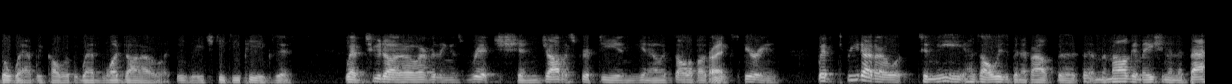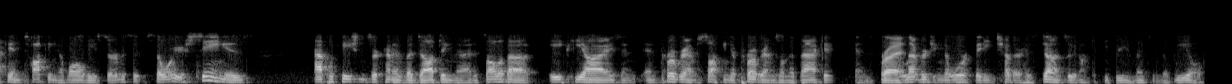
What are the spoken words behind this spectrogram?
the web. We call it the web 1.0, like HTTP exists. Web 2.0, everything is rich and JavaScripty, and you know it's all about Right. the experience. Web 3.0 to me has always been about the, the amalgamation and the back end talking of all these services. So what you're seeing is applications are kind of adopting that. It's all about APIs and, and programs talking to programs on the back end, Right. leveraging the work that each other has done, so you don't have to keep reinventing the wheel.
